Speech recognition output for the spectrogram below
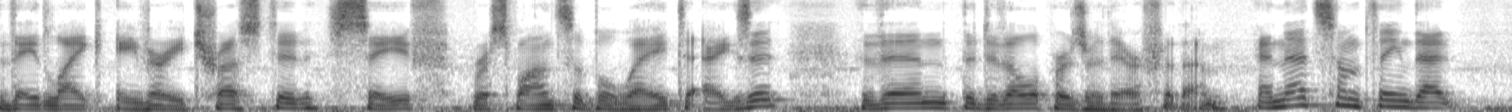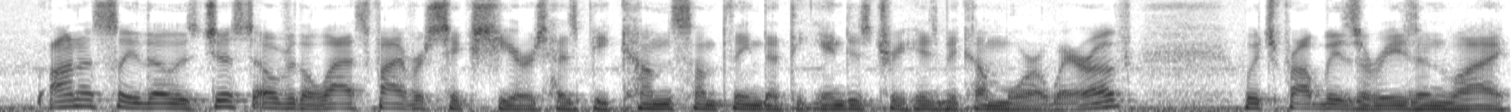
they'd like a very trusted, safe, responsible way to exit, then the developers are there for them. And that's something that honestly, though, is just over the last five or six years has become something that the industry has become more aware of which probably is a reason why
